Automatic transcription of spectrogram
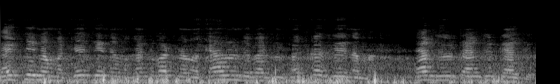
లైక్ చేయనమ్మా అమ్మా షేర్ చేయండి గంట పట్టినమ్మా క్యాలెండర్ పెట్టినమ్మా సబ్స్క్రైబ్ చేయండి thank you thank you thank you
